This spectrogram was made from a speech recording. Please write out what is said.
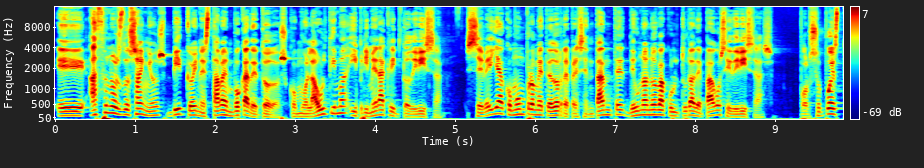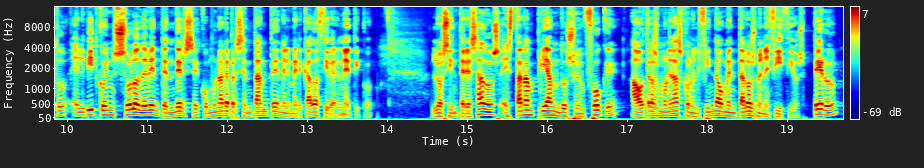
Eh, hace unos dos años, Bitcoin estaba en boca de todos, como la última y primera criptodivisa se veía como un prometedor representante de una nueva cultura de pagos y divisas. Por supuesto, el Bitcoin solo debe entenderse como una representante en el mercado cibernético. Los interesados están ampliando su enfoque a otras monedas con el fin de aumentar los beneficios, pero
